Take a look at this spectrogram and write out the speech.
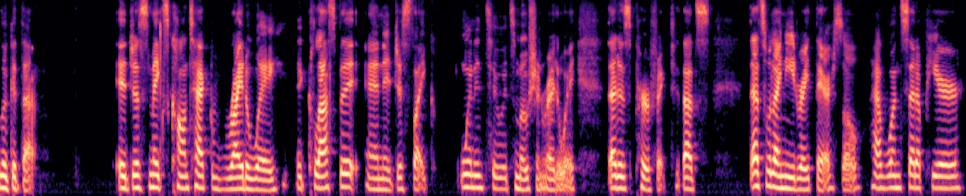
Look at that. It just makes contact right away. It clasped it and it just like went into its motion right away. That is perfect. That's that's what I need right there. So have one set up here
